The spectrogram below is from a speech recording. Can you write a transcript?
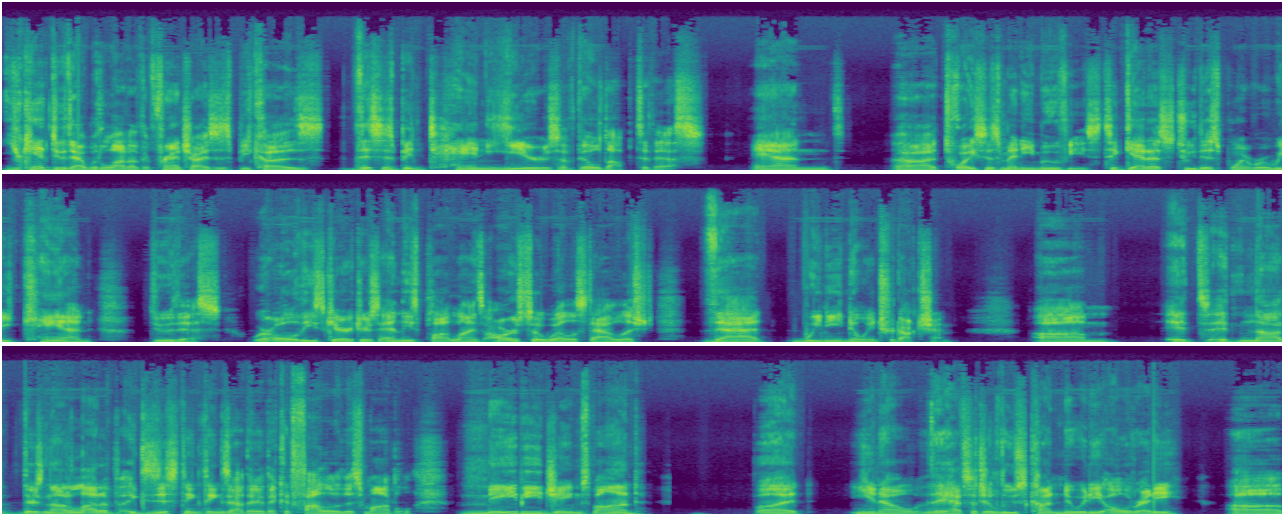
you can't do that with a lot of other franchises because this has been 10 years of build up to this and uh, twice as many movies to get us to this point where we can do this, where all these characters and these plot lines are so well established that we need no introduction. Um, it's it not there's not a lot of existing things out there that could follow this model. Maybe James Bond, but you know they have such a loose continuity already uh,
